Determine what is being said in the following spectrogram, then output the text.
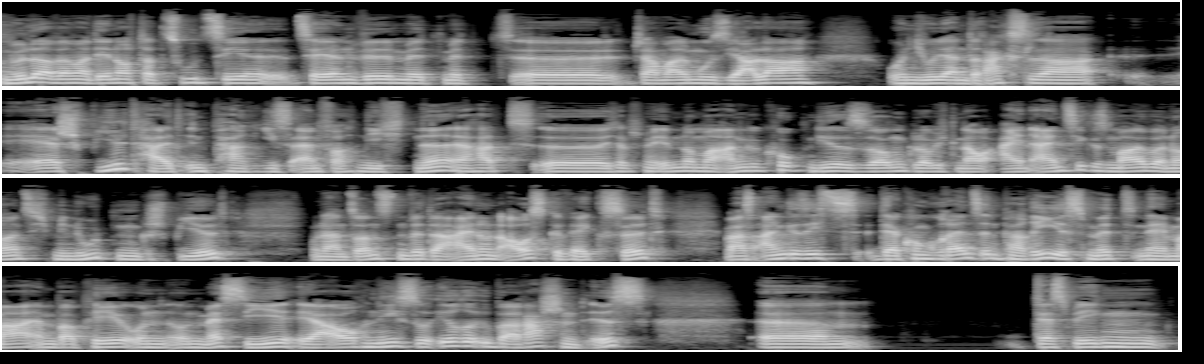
Müller, wenn man den noch dazu zählen will, mit, mit äh, Jamal Musiala und Julian Draxler, er spielt halt in Paris einfach nicht. Ne? Er hat, äh, ich habe es mir eben nochmal angeguckt, in dieser Saison, glaube ich, genau ein einziges Mal über 90 Minuten gespielt. Und ansonsten wird er ein- und ausgewechselt, was angesichts der Konkurrenz in Paris mit Neymar, Mbappé und, und Messi ja auch nicht so irre überraschend ist. Ähm, deswegen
